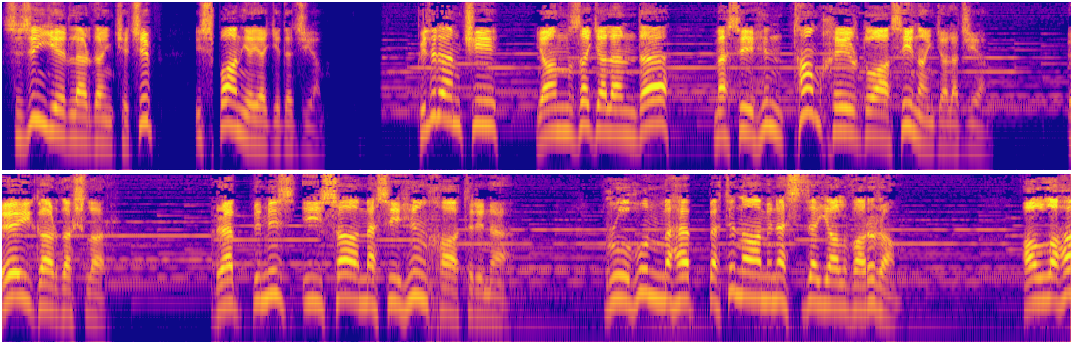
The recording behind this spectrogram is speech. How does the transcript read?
sizin yerlərdən keçib İspaniyaya gedəcəyəm. Bilirəm ki, yanınıza gələndə Məsihin tam xeyir duası ilə gələcəyəm. Ey qardaşlar, Rəbbimiz İsa Məsihin xatirinə, ruhun məhəbbəti naminə sizə yalvarıram. Allaha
